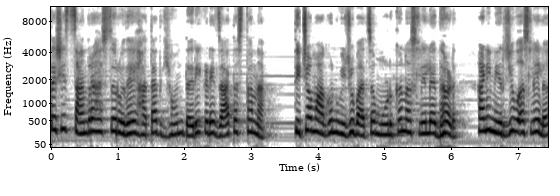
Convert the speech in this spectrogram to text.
तशीच चांद्रहस्त हृदय हातात घेऊन दरीकडे जात असताना तिच्या मागून विजुबाचं मुडकं नसलेलं धड आणि निर्जीव असलेलं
